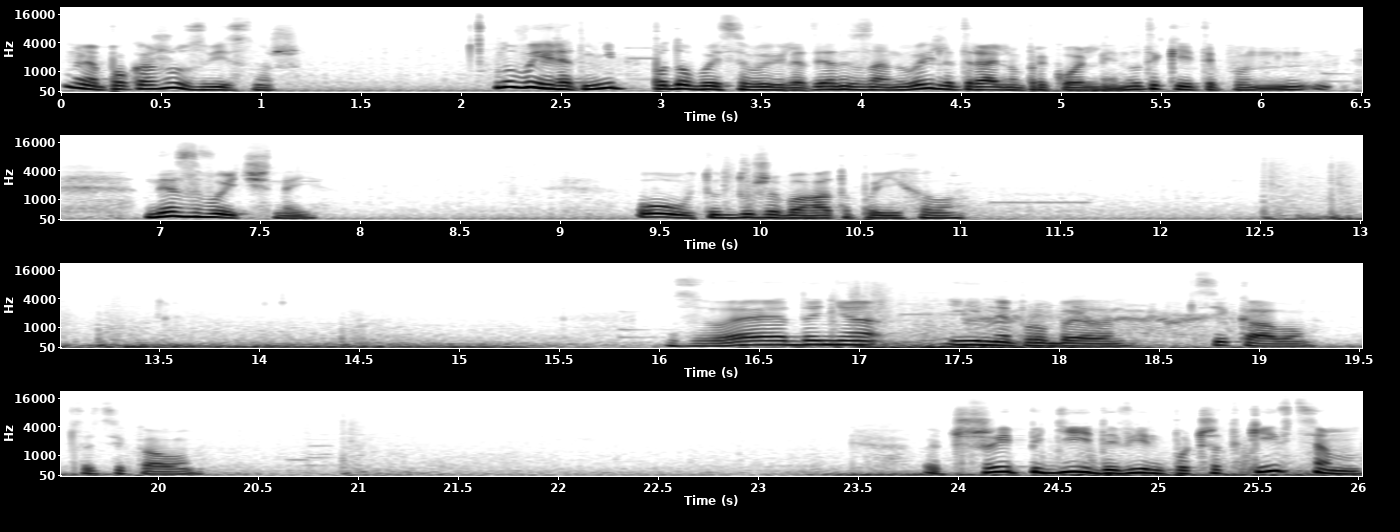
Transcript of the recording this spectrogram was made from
Ну, я покажу, звісно ж. Ну, вигляд, мені подобається вигляд. Я не знаю, ну, вигляд реально прикольний. Ну, такий, типу, незвичний. Оу, тут дуже багато поїхало. Зведення і не пробили. Цікаво. Це цікаво. Чи підійде він початківцям?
